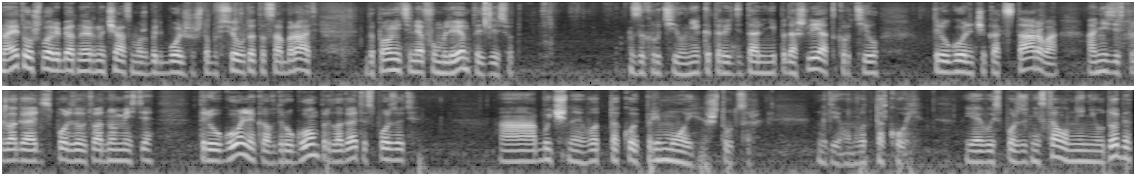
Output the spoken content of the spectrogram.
На это ушло, ребят, наверное, час, может быть, больше, чтобы все вот это собрать. Дополнительная фум-лента здесь вот закрутил. Некоторые детали не подошли, открутил треугольничек от старого. Они здесь предлагают использовать в одном месте треугольник, а в другом предлагает использовать а, обычный вот такой прямой штуцер. Где он? Вот такой. Я его использовать не стал, он мне неудобен.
